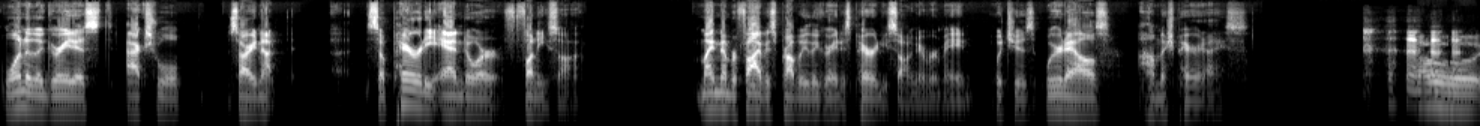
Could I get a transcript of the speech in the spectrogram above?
one of the greatest actual. Sorry, not uh, so parody and or funny song. My number five is probably the greatest parody song ever made, which is Weird Al's Amish Paradise. Oh,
